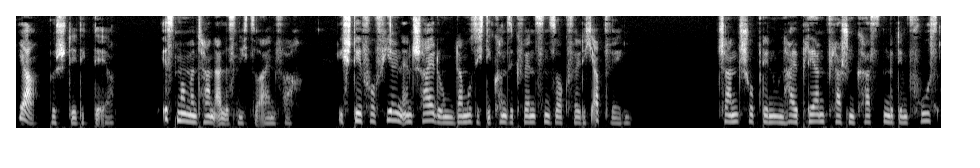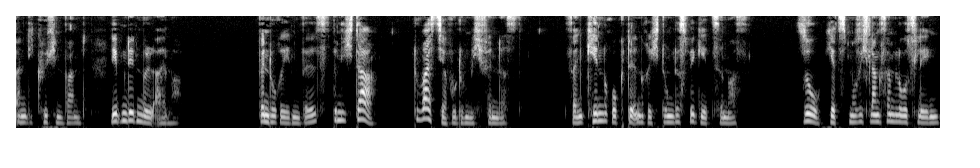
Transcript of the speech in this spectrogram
Ja, bestätigte er. Ist momentan alles nicht so einfach. Ich stehe vor vielen Entscheidungen, da muss ich die Konsequenzen sorgfältig abwägen. Chan schob den nun halbleeren Flaschenkasten mit dem Fuß an die Küchenwand, neben den Mülleimer. Wenn du reden willst, bin ich da. Du weißt ja, wo du mich findest. Sein Kinn ruckte in Richtung des WG-Zimmers. So, jetzt muss ich langsam loslegen.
